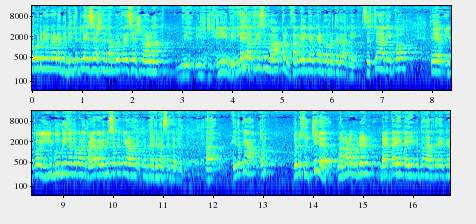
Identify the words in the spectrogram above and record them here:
കോടി രൂപയുടെ ഡിജിറ്റലൈസേഷനും കമ്പ്യൂട്ടറൈസേഷനുമാണ് ഈ വില്ലേജ് ഓഫീസ് മാത്രം സർവേക്കൊക്കെ ആയിട്ട് നമ്മൾ ചിലവാക്കി. സിസ്റ്റമാക്കി ഇപ്പോൾ ഇപ്പോൾ ഈ ഭൂമി എന്നൊക്കെ പറഞ്ഞ പഴയ റവന്യൂ സെക്രട്ടറിയാണ് ഇപ്പോഴത്തെ ഫിനാൻസ് സെക്രട്ടറി ഇതൊക്കെ ഒരു ഒരു സ്വിച്ചിൽ നമ്മുടെ മുഴുവൻ ഡാറ്റയും കൈ കിട്ടുന്ന തരത്തിലേക്ക്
